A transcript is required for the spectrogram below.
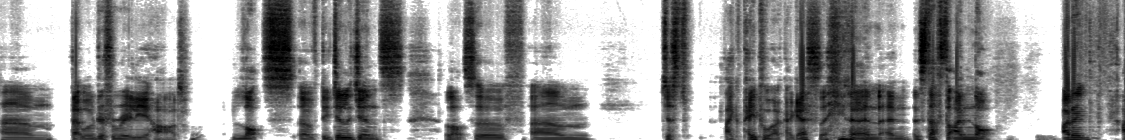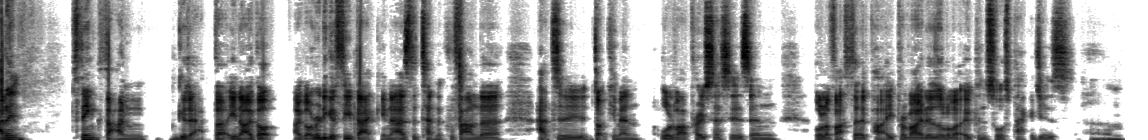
um, that were just really hard. Lots of due diligence, lots of um, just like paperwork, I guess, you know, and, and, and stuff that I'm not, I don't, I don't think that I'm good at. But you know, I got I got really good feedback. You know, as the technical founder, had to document all of our processes and all of our third party providers, all of our open source packages. Um,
